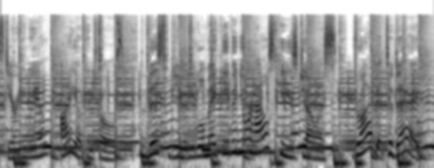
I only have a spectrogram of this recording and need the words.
steering wheel, audio controls. This beauty will make even your house keys jealous. Drive it today.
